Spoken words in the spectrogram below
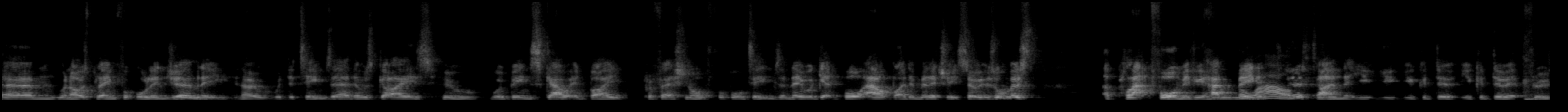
um, when I was playing football in Germany, you know, with the teams there, there was guys who were being scouted by professional football teams and they would get bought out by the military. So it was almost, a platform if you hadn't oh, made oh, wow. it the first time that you, you you could do you could do it through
